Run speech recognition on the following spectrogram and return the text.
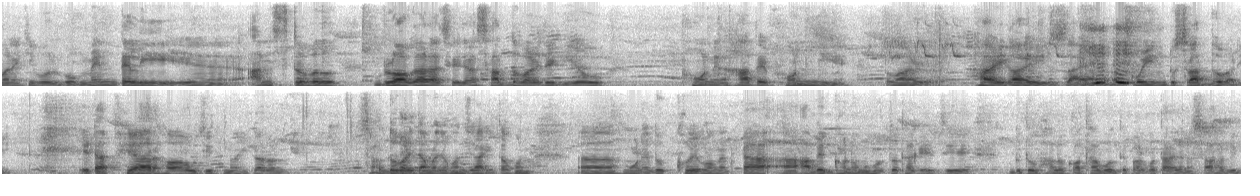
মানে কি বলব মেন্টালি আনস্টেবল ব্লগার আছে যারা শ্রাদ্ধ বাড়িতে গিয়েও ফোনে হাতে ফোন নিয়ে তোমার hi guys I am going to শ্রাদ্ধ বাড়ি। এটা ফেয়ার হওয়া উচিত নয়, কারণ শ্রাদ্ধ বাড়িতে আমরা যখন যাই তখন মনে দুঃখ এবং একটা আবেগঘন মুহূর্ত থাকে যে দুটো ভালো কথা বলতে পারব, তারা যেন স্বাভাবিক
